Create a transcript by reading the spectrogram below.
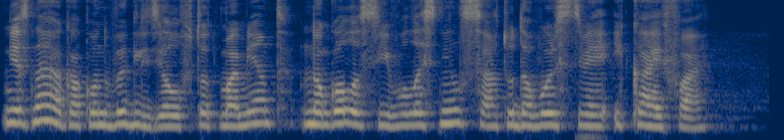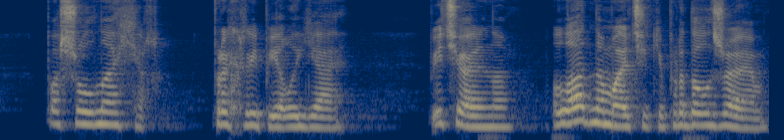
Не знаю, как он выглядел в тот момент, но голос его лоснился от удовольствия и кайфа. «Пошел нахер», – прохрипел я. «Печально. Ладно, мальчики, продолжаем».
